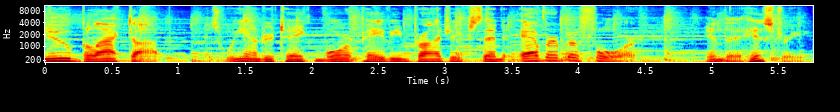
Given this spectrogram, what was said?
new blacktop as we undertake more paving projects than ever before in the history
